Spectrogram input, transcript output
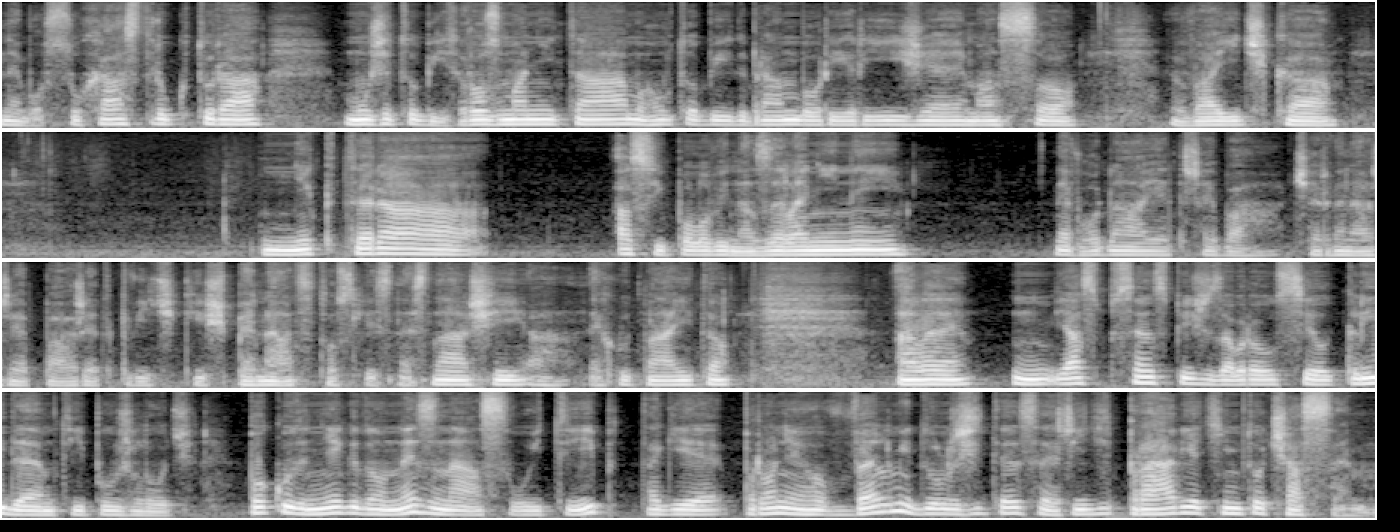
nebo suchá struktura. Může to být rozmanitá, mohou to být brambory, rýže, maso, vajíčka. Některá asi polovina zeleniny, nevhodná je třeba červená řepa, řetkvičky, špenát, to slis nesnáší a nechutná jí to. Ale mm, já jsem spíš zabrousil k lidem typu žluč. Pokud někdo nezná svůj typ, tak je pro něho velmi důležité se řídit právě tímto časem.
